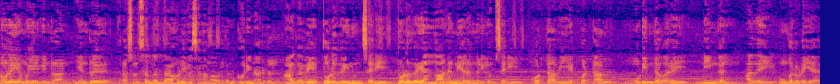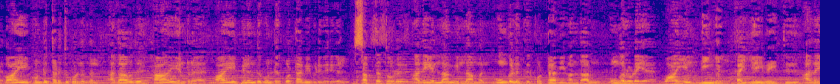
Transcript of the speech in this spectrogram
நுழைய முயல்கின்றான் என்று ரசூல் ஸல்லல்லாஹு அலைஹி அவர்கள் கூறினார்கள். ஆகவே தொழுகையிலும் சரி தொழுகை அல்லாத நேரங்களிலும் சரி கொட்டாவி ஏற்பட்டால் முடிந்தவரை நீங்கள் அதை உங்களுடைய வாயை கொண்டு தடுத்துக் கொள்ளுங்கள். அதாவது ஹா என்ற வாயை பிளந்து கொண்டு கொட்டாவி விடுவீர்கள். சப்தத்தோடு அதையெல்லாம் இல்லாமல் உங்களுக்கு கொட்டாவி வந்தால் உங்களுடைய வாயில் நீங்கள் கையை வைத்து அதை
